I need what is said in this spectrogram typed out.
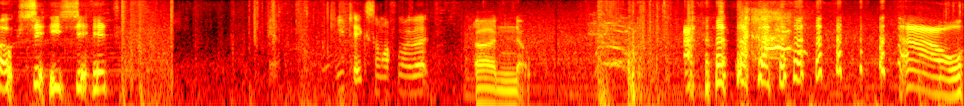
Oh shitty shit! Can you take some off my back? Uh, no. Ow!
